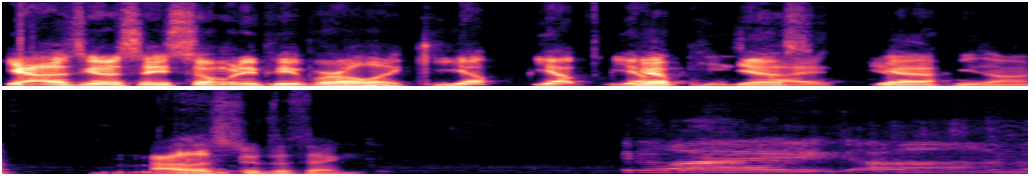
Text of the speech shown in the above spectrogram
yeah, I was gonna say so many people are like, "Yep, yep, yep." he's yes. high. Yeah. He's on. All right, let's do the thing. like um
